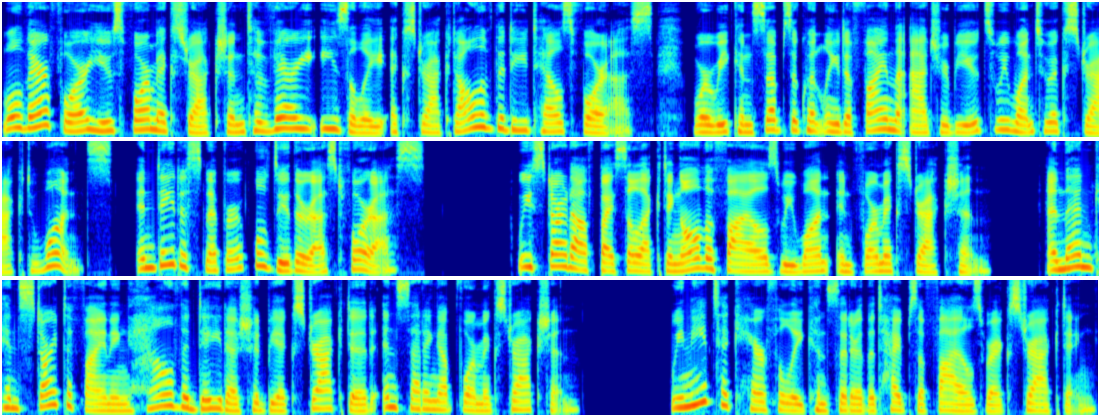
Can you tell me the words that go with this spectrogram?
We'll therefore use form extraction to very easily extract all of the details for us, where we can subsequently define the attributes we want to extract once, and DataSnipper will do the rest for us. We start off by selecting all the files we want in form extraction, and then can start defining how the data should be extracted in setting up form extraction. We need to carefully consider the types of files we're extracting.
